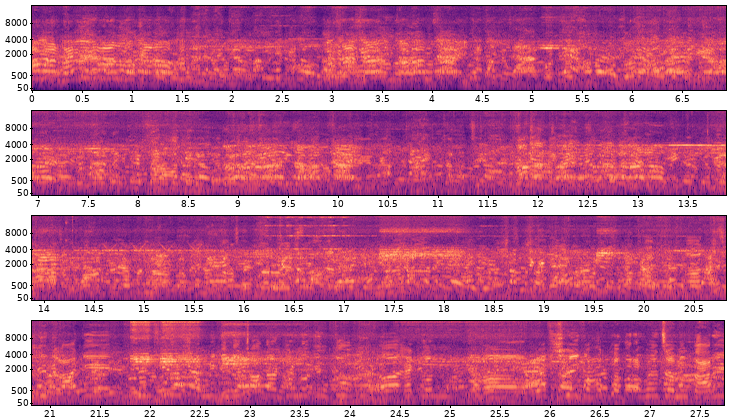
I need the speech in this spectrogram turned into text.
আমরা, ভাইকে কেন? কিছুদিন আগে ফুলের সামনে কিন্তু চাঁদার জন্য কিন্তু একজন ব্যবসায়ীকে হত্যা করা হয়েছে এবং তারই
